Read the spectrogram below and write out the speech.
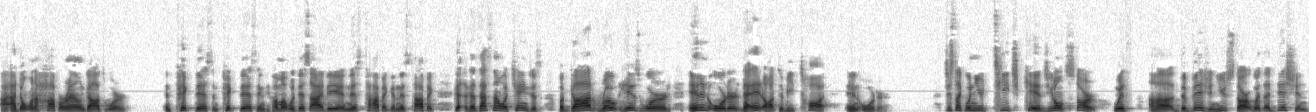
I, I don't want to hop around God's Word and pick this and pick this and come up with this idea and this topic and this topic because that's not what changes. But God wrote His Word in an order that it ought to be taught in order. Just like when you teach kids, you don't start with uh, division, you start with addition.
